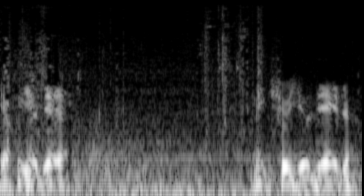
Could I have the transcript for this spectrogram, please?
Yeah, okay, you're dead. Make sure you're dead.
